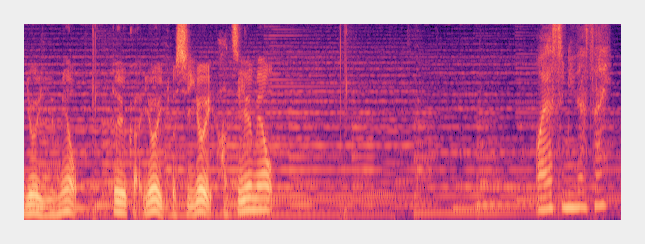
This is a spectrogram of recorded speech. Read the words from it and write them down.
良い夢を、というか良い年、良い初夢を。おやすみなさい。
